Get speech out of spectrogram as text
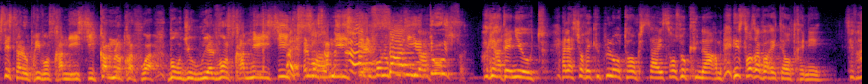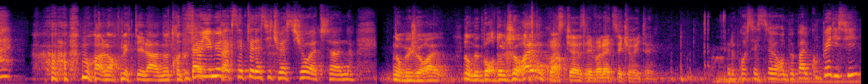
Ces saloperies vont se ramener ici comme l'autre fois. Bon Dieu, oui, elles vont se ramener ici. Elles vont se ramener ici, elles vont nous bousiller tous. Regardez Newt. Elle a survécu plus longtemps que ça et sans aucune arme et sans avoir été entraînée. C'est vrai? Bon alors, mettez-la à notre Vous tête. feriez mieux d'accepter la situation, Hudson. Non mais je rêve. Non mais bordel, je rêve ou quoi Vasquez, les volets de sécurité. Le processeur, on ne peut pas le couper d'ici?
